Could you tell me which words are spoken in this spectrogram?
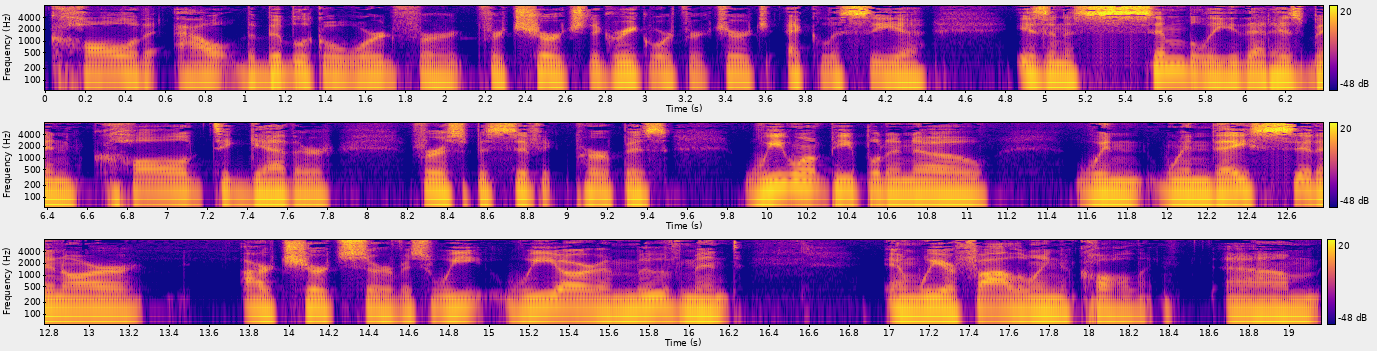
called out. The biblical word for for church, the Greek word for church, ecclesia, is an assembly that has been called together for a specific purpose. We want people to know when when they sit in our our church service, we we are a movement, and we are following a calling. Um,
